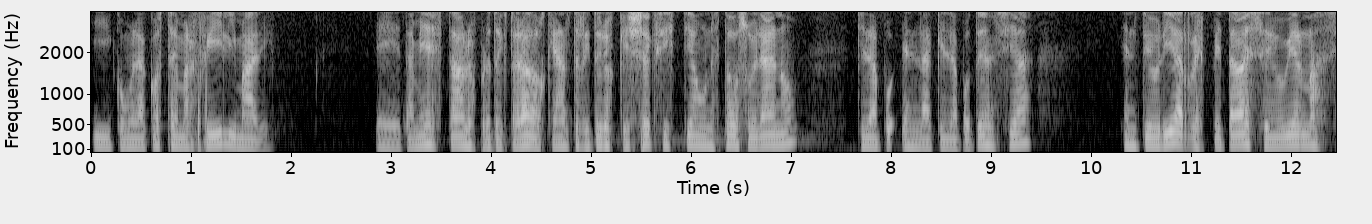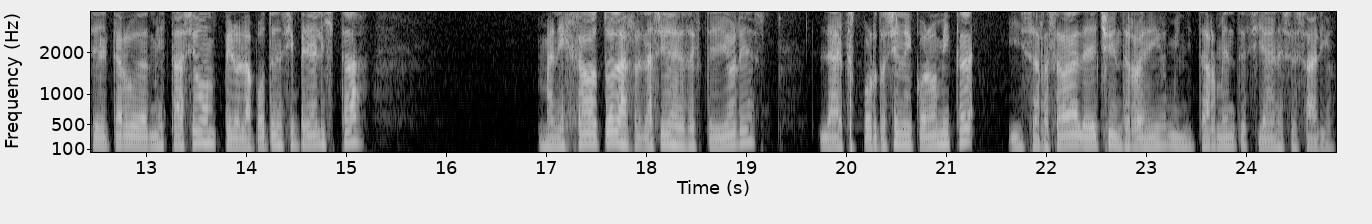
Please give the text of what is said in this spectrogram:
y como la costa de Marfil y Mali. también estaban los protectorados, que eran territorios que ya existía un Estado soberano que en la que la potencia en teoría respetaba ese gobierno hacia el cargo de administración, pero la potencia imperialista manejaba todas las relaciones exteriores, la exportación económica y se reservaba el derecho de intervenir militarmente si era necesario,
